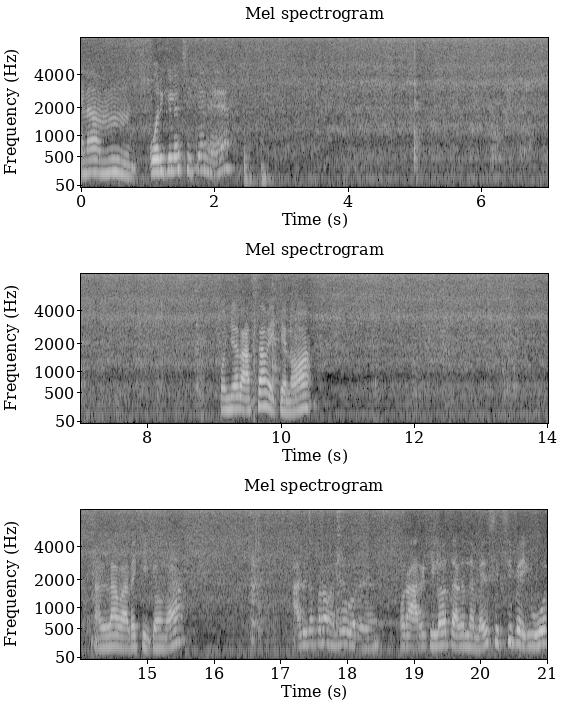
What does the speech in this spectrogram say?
ஏன்னா ஒரு கிலோ சிக்கனு கொஞ்சம் ரசம் வைக்கணும் நல்லா வதக்கிக்கோங்க அதுக்கப்புறம் வந்து ஒரு ஒரு அரை கிலோ தகுந்த மாதிரி சிக்ஸ்டி ஃபைவ்க்கு ஊற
